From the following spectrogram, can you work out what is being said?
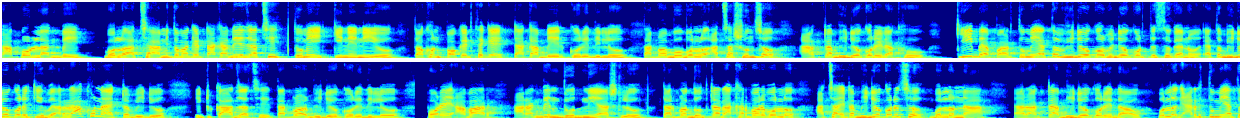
কাপড় লাগবে। বলল আচ্ছা আমি তোমাকে টাকা দিয়ে যাচ্ছি, তুমি কিনে নিও। তখন পকেট থেকে টাকা বের করে দিল। তারপর বউ বলল আচ্ছা শুনছো? আর একটা ভিডিও করে রাখো। কি ব্যাপার? তুমি এত ভিডিও কর ভিডিও করতেছো কেন? এত ভিডিও করে কি হবে? আর রাখো না একটা ভিডিও একটু কাজ আছে। তারপর ভিডিও করে দিল। পরে আবার আর একদিন দুধ নিয়ে আসলো। তারপর দুধটা রাখার পরে বলল আচ্ছা এটা ভিডিও করেছ? বলল, না। আর একটা ভিডিও করে দাও। বলল, আরে তুমি এত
